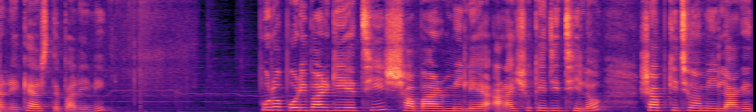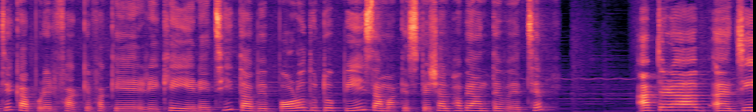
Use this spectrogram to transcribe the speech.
আর রেখে আসতে পারিনি। পুরো পরিবার গিয়েছি, সবার মিলে আড়াইশো কেজি ছিল। সব কিছু আমি লাগেজে কাপড়ের ফাঁকে ফাঁকে রেখেই এনেছি। তবে বড় দুটো পিস আমাকে স্পেশালভাবে আনতে হয়েছে। আপনারা যে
